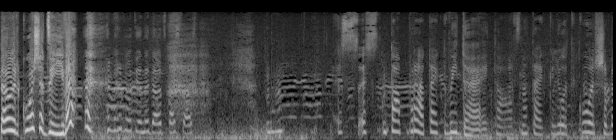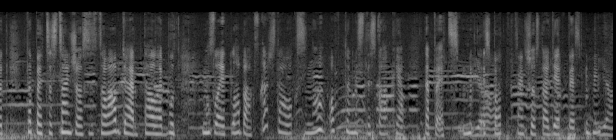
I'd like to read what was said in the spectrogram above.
tev ir koša dzīve? Varbūt, ja nedaudz pastāst. Mm es tā varētu teikt vidēji. Tā es neteiktu, ka ļoti koša, bet tāpēc es cenšos savu apģērbu tā, lai būtu mazliet labāks garstāvoklis un no, optimistiskāk. Jā. Tāpēc mhm, jā. es pat cenšos tā ģērbties. Mhm. Jā.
